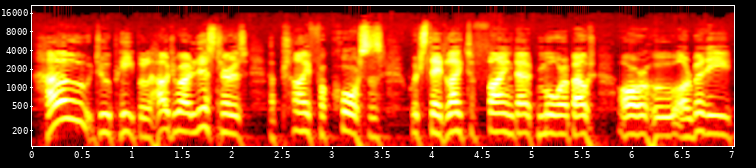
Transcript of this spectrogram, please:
How do people, how do our listeners apply for courses which they'd like to find out more about or who already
